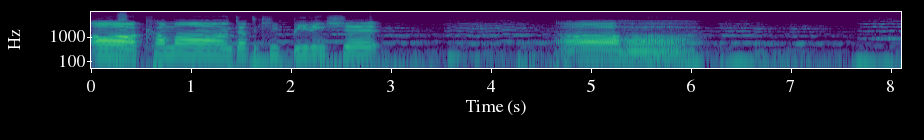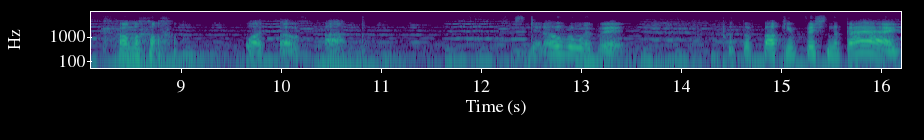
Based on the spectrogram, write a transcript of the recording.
Oh come on! Do I have to keep beating shit? Oh, come on! What the fuck? Just get over with it. Put the fucking fish in the bag.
